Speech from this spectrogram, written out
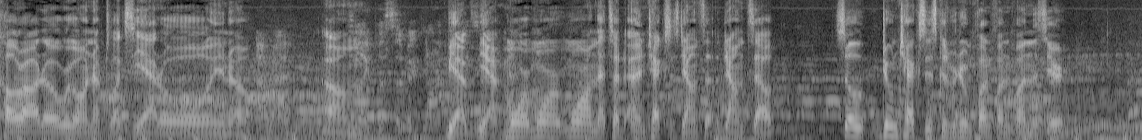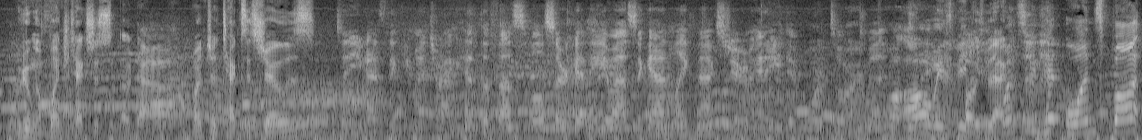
Colorado. We're going up to like Seattle, you know. Um, like Pacific Northwest. yeah, yeah, more, more, more on that side, and Texas, down, down south. So doing Texas because we're doing fun, fun, fun this year. We're doing a bunch of Texas, uh, a bunch of Texas shows. So you guys think you might try and hit the festival circuit in the U.S. again, like next year? I mean, I know you did Warped Tour, but We'll always be. Always be back. Once you've hit one spot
